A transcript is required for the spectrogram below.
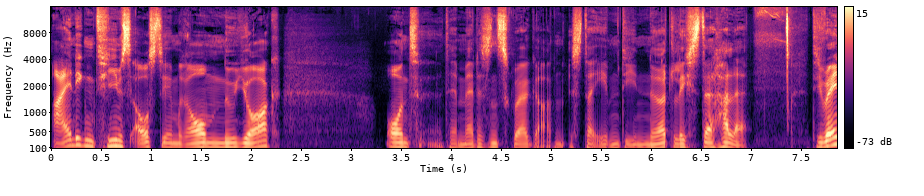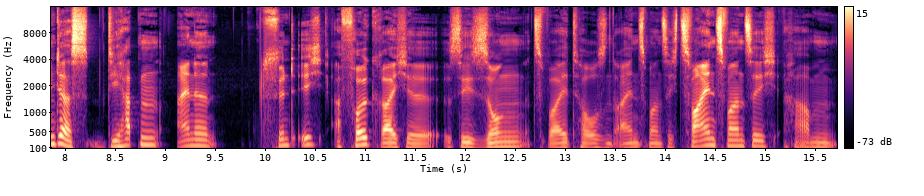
einigen Teams aus dem Raum New York. Und der Madison Square Garden ist da eben die nördlichste Halle. Die Rangers, die hatten eine, finde ich, erfolgreiche Saison 2021-22, haben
